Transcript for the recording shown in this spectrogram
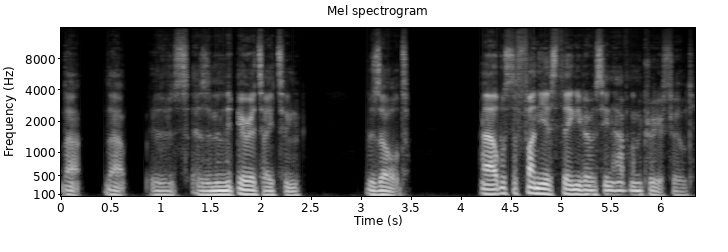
That that as, as an irritating result. Uh, what's the funniest thing you've ever seen happen on the cricket field?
